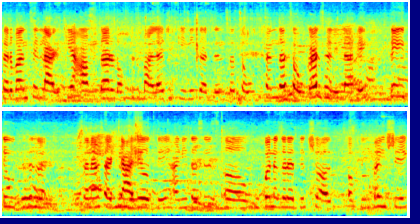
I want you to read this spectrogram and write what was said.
सर्वांचे लाडके आमदार डॉक्टर बालाजी किनीकर ज्यांचा चौथ्यांदा चौकार झालेला आहे. ते इथे उद्घाटनासाठी आले होते आणि तसेच उपनगराध्यक्ष अब्दुलभाई शेख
